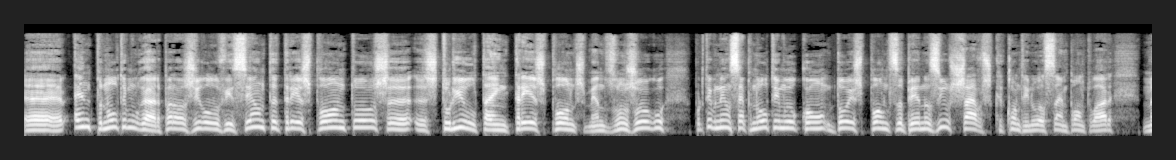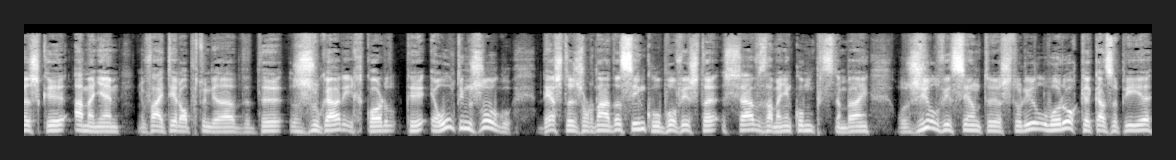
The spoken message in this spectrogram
Uh, em penúltimo lugar para o Gil Vicente, 3 pontos. Uh, Estoril tem 3 pontos, menos um jogo. Portimonense é penúltimo com 2 pontos apenas. E o Chaves, que continua sem pontuar, mas que amanhã vai ter a oportunidade de jogar. E recordo que é o último jogo desta jornada 5. O Boa Vista Chaves. Amanhã cumpre-se também o Gil Vicente Estoril, o Aroca Casa Pia,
